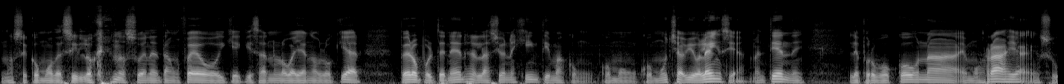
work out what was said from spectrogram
no sé cómo decirlo que no suene tan feo y que quizás no lo vayan a bloquear, pero por tener relaciones íntimas con, con mucha violencia, ¿me entienden? Le provocó una hemorragia en su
